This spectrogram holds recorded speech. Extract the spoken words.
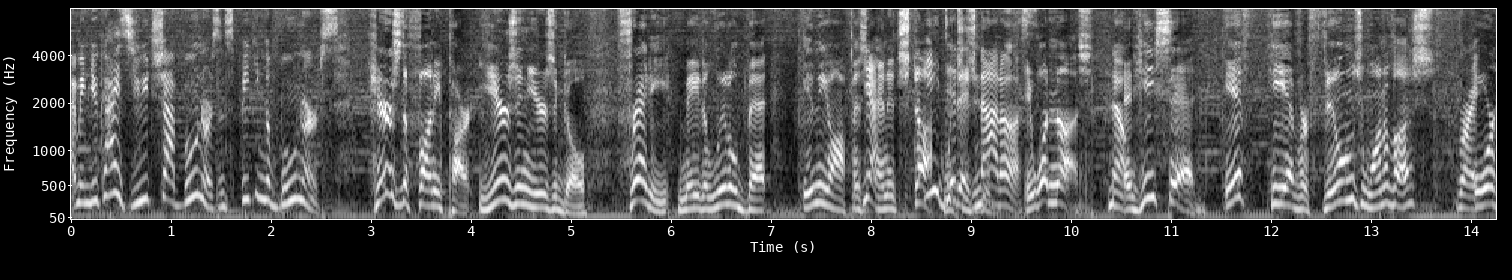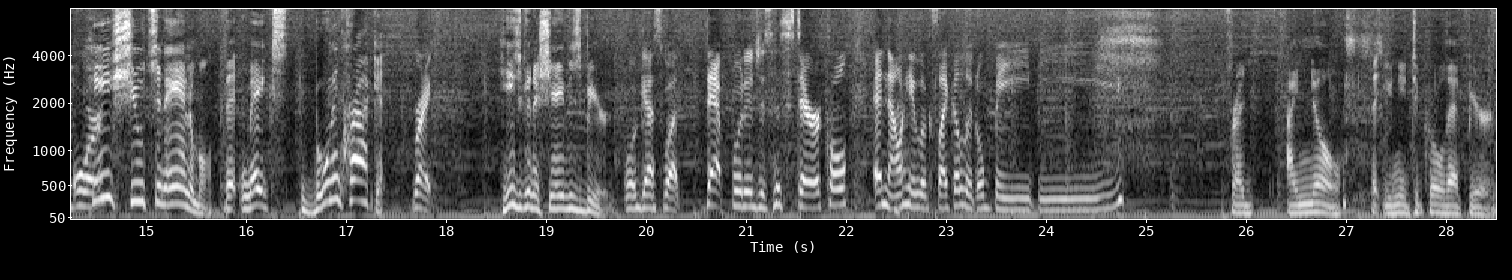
I mean, you guys, you each shot booners. And speaking of booners, Here's the funny part. Years and years ago, Freddy made a little bet in the office Yeah, and it stuck. he did which it, is good. not us. It wasn't us. No. And he said if he ever films one of us Right, or, or- he shoots an animal that makes Boone and Crockett, right? he's going to shave his beard. Well, guess what? That footage is hysterical, and now he looks like a little baby. Fred, I know that you need to grow that beard.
